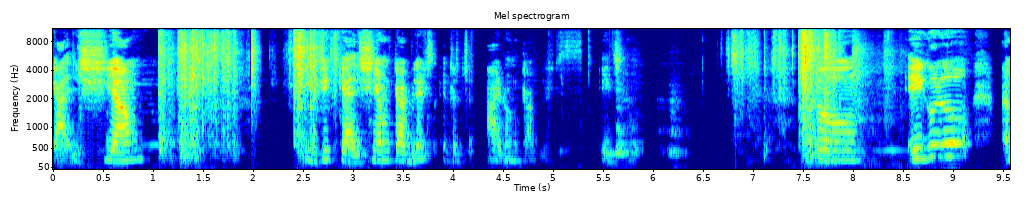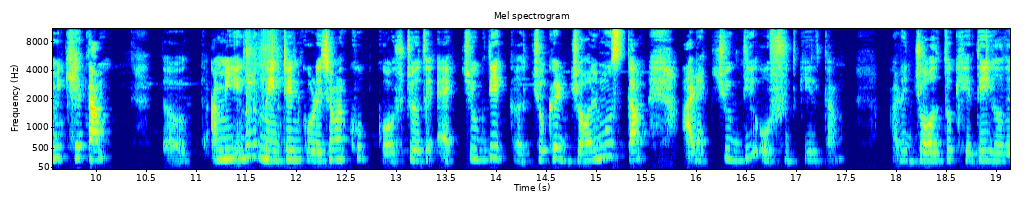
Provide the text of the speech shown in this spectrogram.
ক্যালসিয়াম, এই যে ক্যালসিয়াম ট্যাবলেটস, এটা হচ্ছে আয়রন ট্যাবলেটস। এই যে। তো এইগুলো আমি খেতাম। তো আমি এগুলো মেনটেন করেছি। আমার খুব কষ্ট হতো। এক চোখ দিয়ে চোখের জল মুছতাম আর এক চোখ দিয়ে ওষুধ গিলতাম। আর জল তো খেতেই হতো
